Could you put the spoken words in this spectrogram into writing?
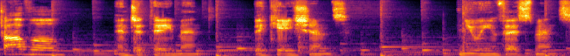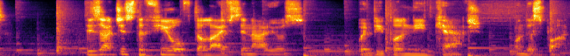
travel, entertainment, vacations, new investments. These are just a few of the life scenarios where people need cash on the spot.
